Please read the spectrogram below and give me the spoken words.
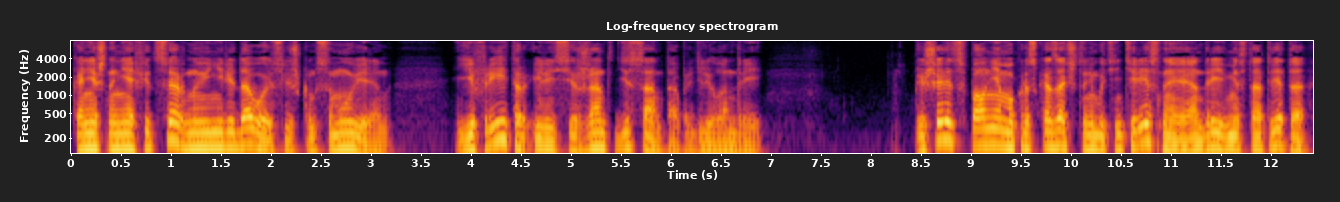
Конечно, не офицер, но и не рядовой, слишком самоуверен. Ефрейтор или сержант десанта, определил Андрей. Пришелец вполне мог рассказать что-нибудь интересное, и Андрей вместо ответа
